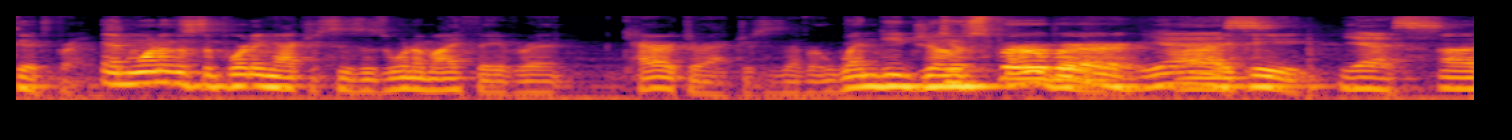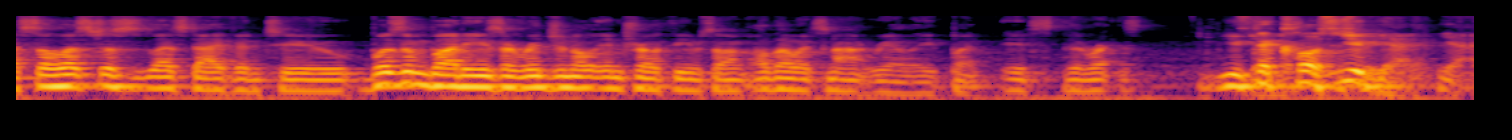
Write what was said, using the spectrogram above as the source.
good friends. And one of the supporting actresses is one of my favorite character actresses ever, Wendy Jo Sperber, yes. R.I.P. Yes. Uh, so let's just let's dive into Bosom Buddies' original intro theme song, although it's not really, but it's the re- you the get it. closest you get. it. Yeah.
